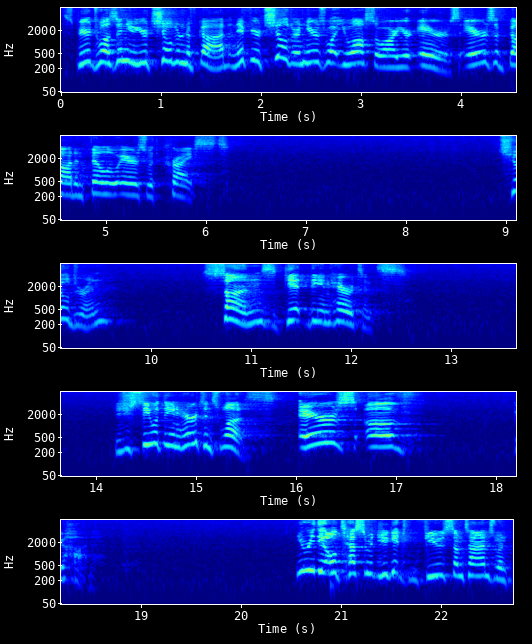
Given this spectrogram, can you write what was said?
the Spirit dwells in you, you're children of God. And if you're children, here's what you also are you're heirs, heirs of God and fellow heirs with Christ. Children, sons, get the inheritance. Did you see what the inheritance was? Heirs of God. You read the Old Testament, you get confused sometimes when,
